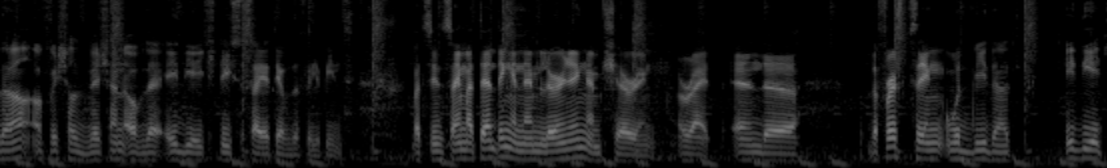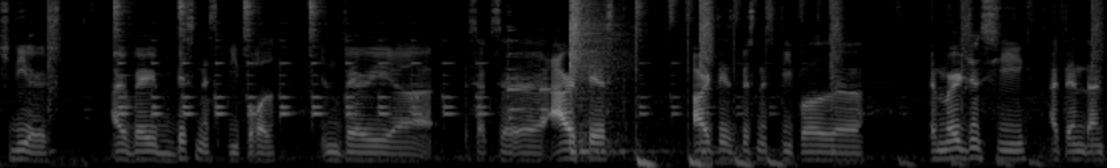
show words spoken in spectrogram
the official vision of the ADHD Society of the Philippines. But since I'm attending and I'm learning, I'm sharing. All right, and uh, the first thing would be that ADHDers are very business people and very uh, uh, artist, artist business people, uh, emergency attendant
